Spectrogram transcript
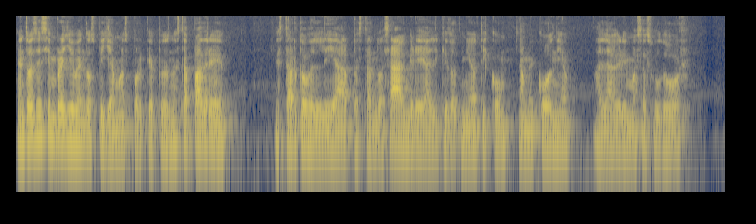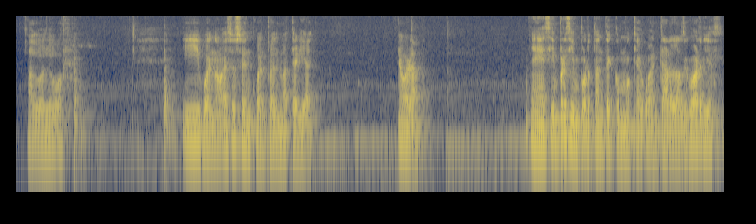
Entonces siempre lleven dos pijamas porque pues no está padre estar todo el día apestando a sangre, a líquido amniótico, a meconio, a lágrimas, a sudor, a dolor. Y bueno, eso es en cuanto al material. Ahora, eh, siempre es importante como que aguantar las guardias.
